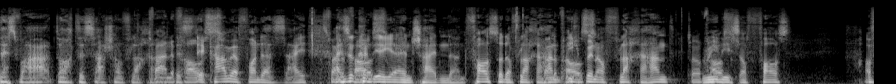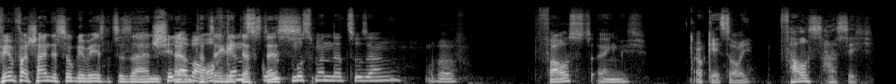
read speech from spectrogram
Das war, doch, das war schon flache war Hand. eine Das, der Faust. kam ja von der Seite. war Also könnt ihr Faust. ja entscheiden dann. Faust oder flache war Hand. Ich Faust. bin auf flache Hand. war Faust. ist auf Faust. Auf jeden Fall scheint es so gewesen zu sein. Schiller ähm, war auch ganz gut, das muss man dazu sagen. Aber Faust eigentlich. Okay, sorry. Faust hasse ich.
